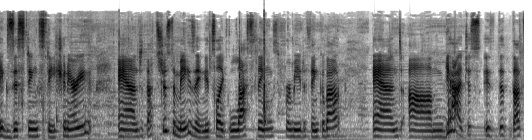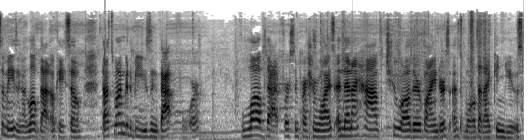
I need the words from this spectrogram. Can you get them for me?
existing stationery and that's just amazing. It's like less things for me to think about and um, yeah, just it, that's amazing. I love that. Okay, so that's what I'm to be using that for. Love that first impression wise. And then I have two other binders as well that I can use.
